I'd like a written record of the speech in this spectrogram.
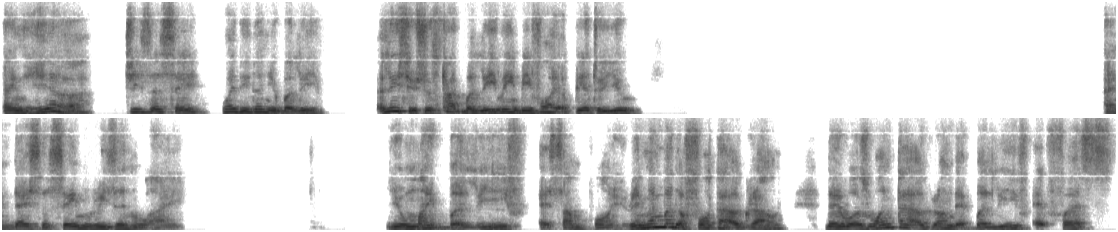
And here, Jesus said, Why didn't you believe? At least you should start believing before I appear to you. And that's the same reason why you might believe at some point. Remember the four type of ground? There was one type of ground that believed at first,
